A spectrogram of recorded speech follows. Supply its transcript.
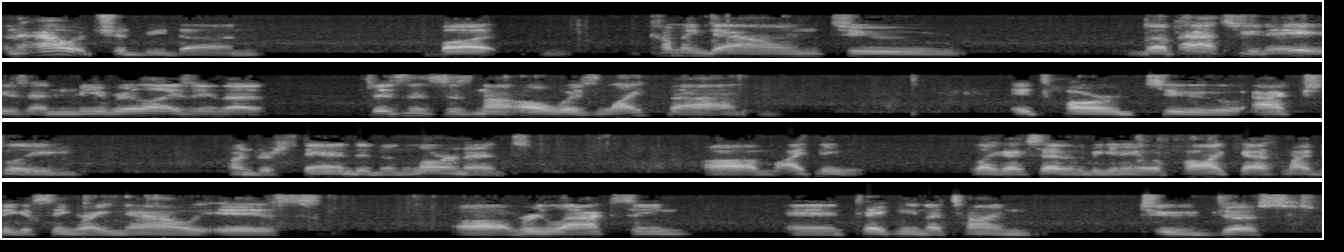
and how it should be done. But coming down to the past few days and me realizing that business is not always like that, it's hard to actually understand it and learn it. Um, I think, like I said in the beginning of the podcast, my biggest thing right now is uh, relaxing and taking the time to just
